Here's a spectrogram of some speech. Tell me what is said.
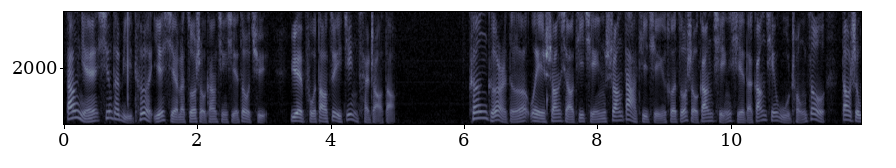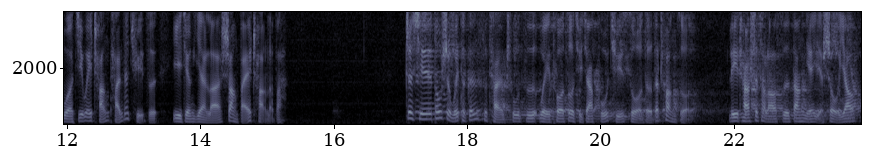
当年辛德米特也写了左手钢琴协奏曲，乐谱到最近才找到。科恩格尔德为双小提琴、双大提琴和左手钢琴写的钢琴五重奏，倒是我极为常弹的曲子，已经演了上百场了吧。这些都是维特根斯坦出资委托作曲家谱曲所得的创作。理查施特劳斯当年也受邀，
